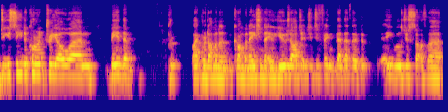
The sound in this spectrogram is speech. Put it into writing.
do you see the current trio um, being the like predominant combination that he'll use, or do, do you think that, that, that, he will just sort of uh,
